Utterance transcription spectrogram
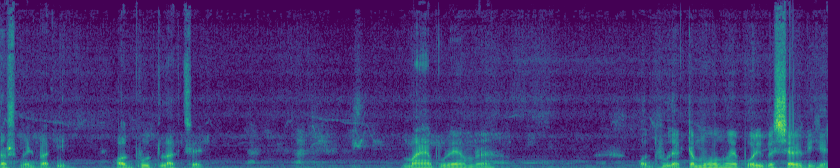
দশ মিনিট বাকি। অদ্ভুত লাগছে। মায়াপুরে আমরা অদ্ভুত একটা মোহময় পরিবেশ চারিদিকে।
